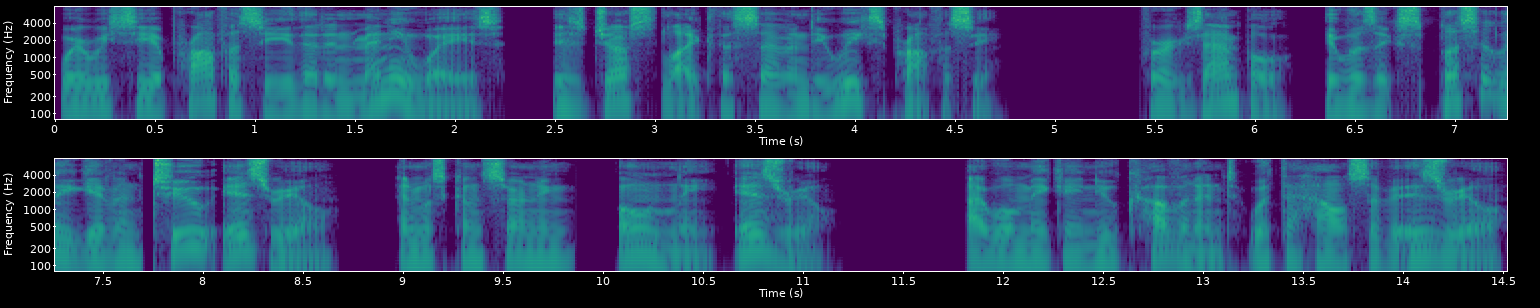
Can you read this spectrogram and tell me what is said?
where we see a prophecy that in many ways is just like the 70 weeks prophecy. For example, it was explicitly given to Israel and was concerning only Israel. I will make a new covenant with the house of Israel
